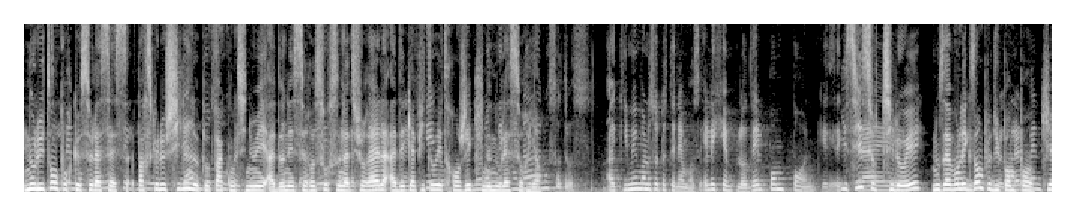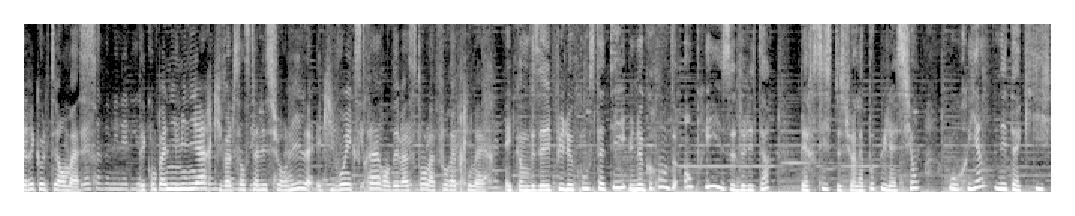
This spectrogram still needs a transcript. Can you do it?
Nous luttons pour que cela cesse, parce que le Chili ne peut pas continuer à donner ses ressources naturelles à des capitaux étrangers qui ne nous laissent rien. Ici, sur Chiloé, nous avons l'exemple du pompon qui est récolté en masse. Des compagnies minières qui veulent s'installer sur l'île et qui vont extraire en dévastant la forêt primaire. Et comme vous avez pu le constater, une grande emprise de l'État persiste sur la population où rien n'est acquis,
